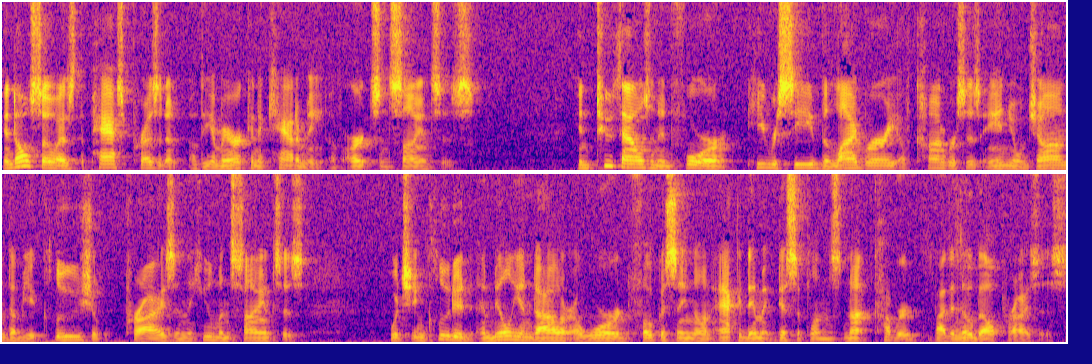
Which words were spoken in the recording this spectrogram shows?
and also as the past president of the American Academy of Arts and Sciences. In 2004, he received the Library of Congress's annual John W. Kluge Prize in the Human Sciences which included a million dollar award focusing on academic disciplines not covered by the Nobel Prizes.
